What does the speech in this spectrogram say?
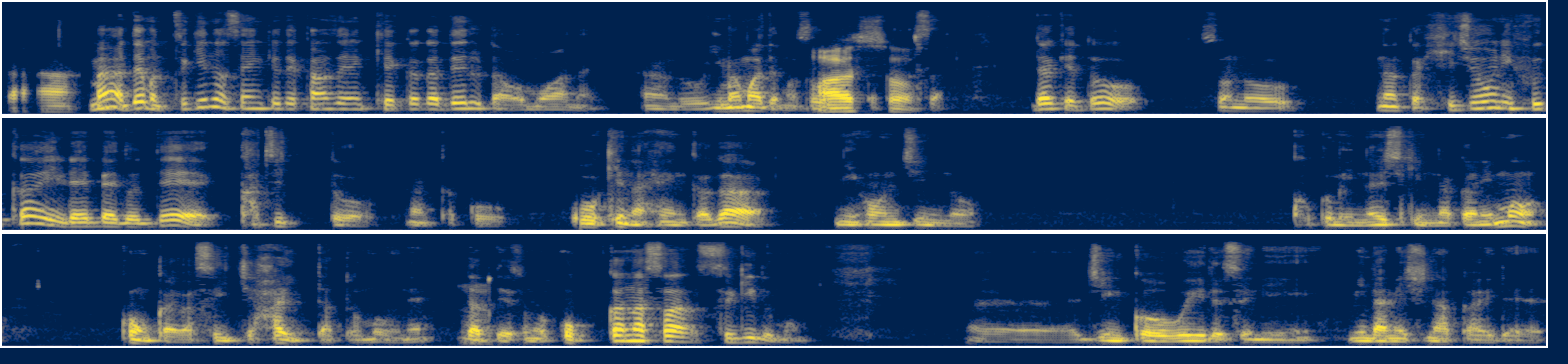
か、まあでも次の選挙で完全に結果が出るとは思わない。あの今までもそうだったからさ。だけど、そのなんか非常に深いレベルでカチッとなんかこう大きな変化が日本人の国民の意識の中にも今回はスイッチ入ったと思うね。だってそのおっかなさすぎるもん。えー人工ウイルスに南シナ海で、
